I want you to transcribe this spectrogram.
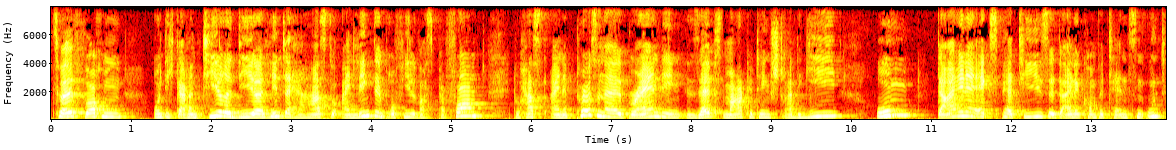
Zwölf Wochen und ich garantiere dir, hinterher hast du ein LinkedIn-Profil, was performt. Du hast eine Personal Branding, Selbstmarketing Strategie, um deine Expertise, deine Kompetenzen und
